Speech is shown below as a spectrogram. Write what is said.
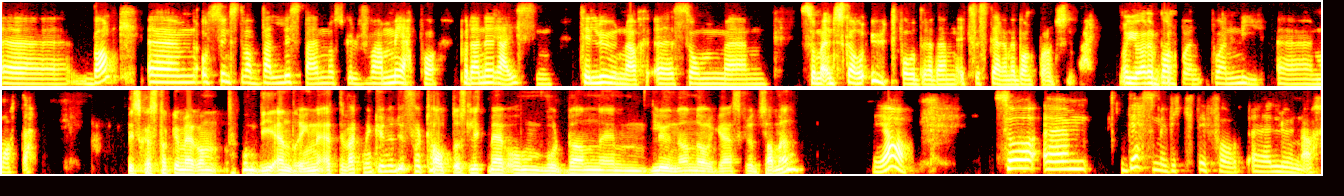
eh, bank. eh, og syntes det var veldig spennende å skulle få være med på, på denne reisen til Lunar eh, som, som, ønsker å utfordre den eksisterende bankbransjen. Og gjøre bank på en, på en ny måte. Vi skal snakke mer om, om, de endringene etter hvert, men kunne du fortalt oss litt mer om hvordan um, Luna Norge er skrudd sammen? Ja, så um, det som er viktig for uh, Lunar,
